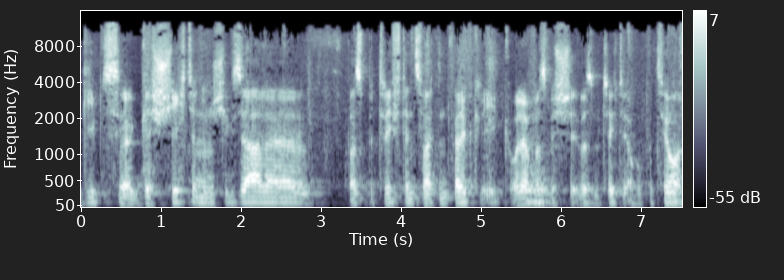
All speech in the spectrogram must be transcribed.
gibt es äh, Geschichten und Schicksale, was betrifft den Zweiten Weltkrieg oder mhm. was, was betrifft die Okkupation.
